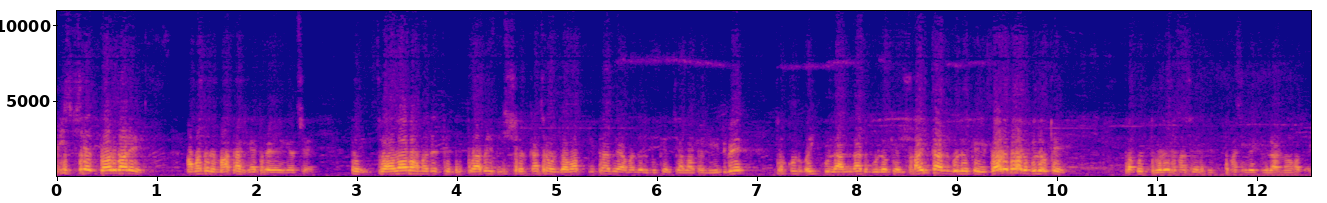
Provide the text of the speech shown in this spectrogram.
বিশ্বের দরবারে আমাদের মাথা হেঁট হয়ে গেছে। তো জবাব আমাদেরকে দিতে হবে বিশ্বের কাছেও জবাব দিতে হবে আমাদের বুকে চালাতে মিটবে যখন ওই কুলাঙ্গার গুলোকে শয়তান গুলোকে দরবার গুলোকে তখন ধরে ফাঁসির ফাঁসিতে ঝুলানো হবে।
